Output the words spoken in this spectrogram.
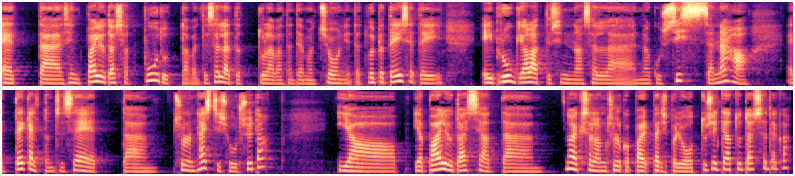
et äh, sind paljud asjad puudutavad ja selle tõttu tulevad need emotsioonid, et võib-olla teised ei, ei pruugi alati sinna selle nagu sisse näha, et tegelikult on see see, et äh, sul on hästi suur süda ja, ja paljud asjad äh,, no eks seal on sul ka päris palju ootusi teatud asjadega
